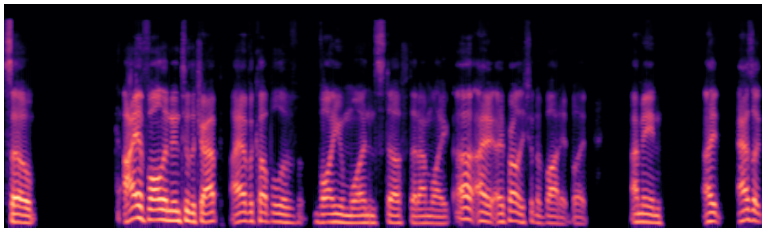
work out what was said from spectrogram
So I have fallen into the trap. I have a couple of volume one stuff that I'm like, oh, I, I probably shouldn't have bought it, but I mean, I as a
